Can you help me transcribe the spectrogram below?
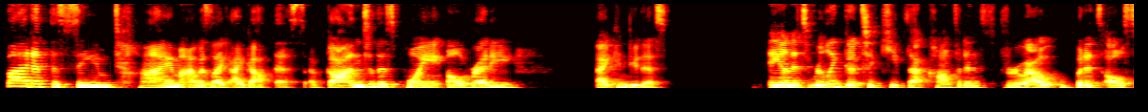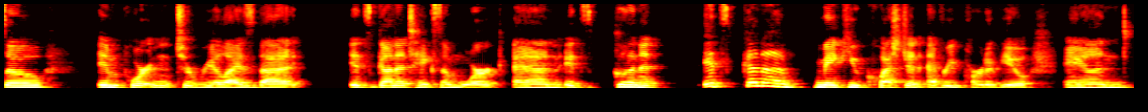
But at the same time, I was like, I got this. I've gotten to this point already. I can do this. And it's really good to keep that confidence throughout, but it's also important to realize that it's gonna take some work and it's gonna it's gonna make you question every part of you and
